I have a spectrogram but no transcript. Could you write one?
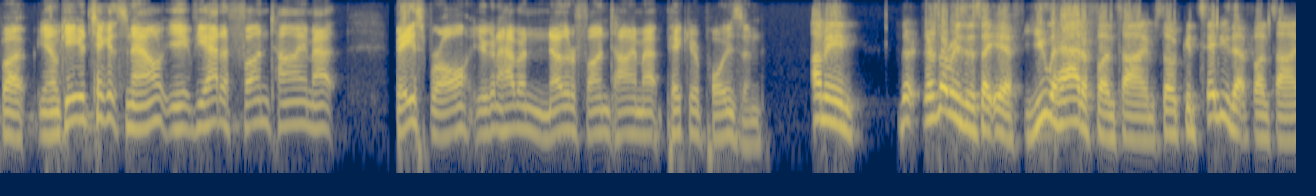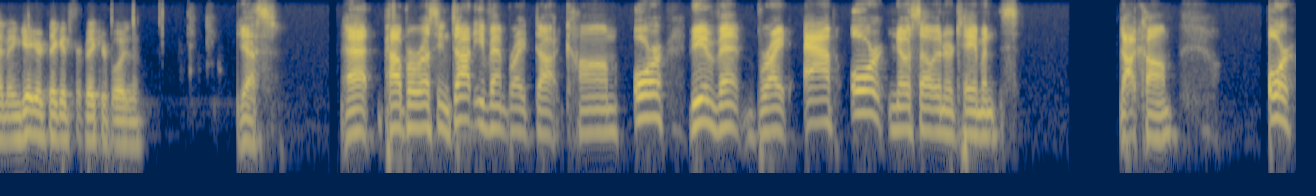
But you know, get your tickets now. If you had a fun time at BaseBrawl, you're gonna have another fun time at Pick Your Poison. I mean, there, there's no reason to say if. You had a fun time, so continue that fun time and get your tickets for Pick Your Poison. Yes. At powprowrestling.eventbrite.com or the Eventbrite app or NoSellEntertainments.com or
